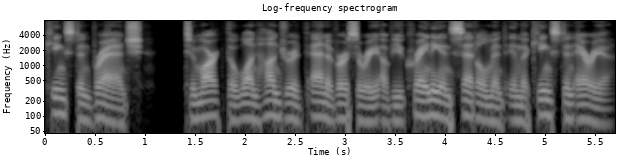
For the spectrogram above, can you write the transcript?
Kingston Branch, to mark the 100th anniversary of Ukrainian settlement in the Kingston area.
